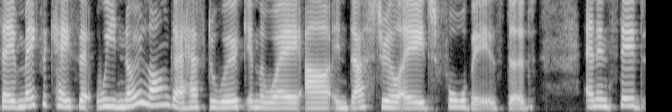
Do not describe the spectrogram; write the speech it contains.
They make the case that we no longer have to work in the way our industrial age forebears did. And instead,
